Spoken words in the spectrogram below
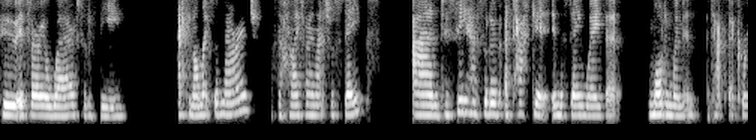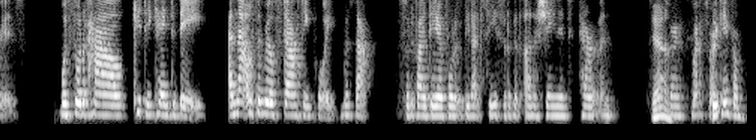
who is very aware of sort of the economics of marriage, of the high financial stakes, and to see her sort of attack it in the same way that modern women attack their careers was sort of how Kitty came to be. And that was the real starting point, was that sort of idea of what it would be like to see sort of an unashamed heroine. So yeah. that's where that's where it came from.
